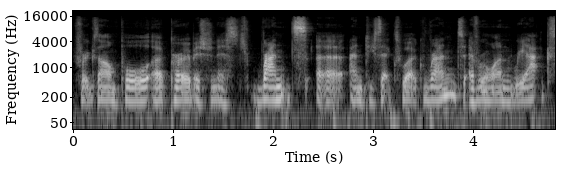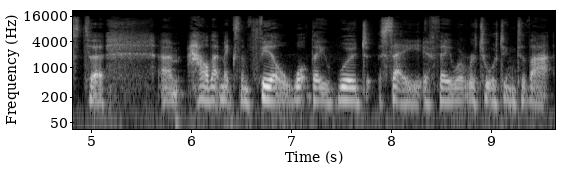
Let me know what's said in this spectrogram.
for example a prohibitionist rant uh, anti-sex work rant. Everyone reacts to um, how that makes them feel, what they would say if they were retorting to that.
